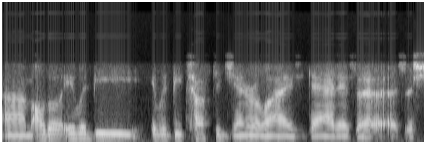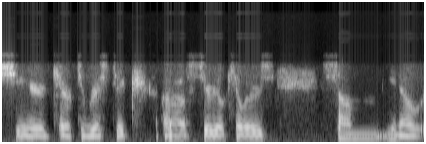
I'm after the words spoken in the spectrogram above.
um, although it would be it would be tough to generalize that as a as a shared characteristic of serial killers. Some, you know,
